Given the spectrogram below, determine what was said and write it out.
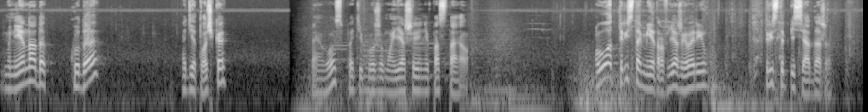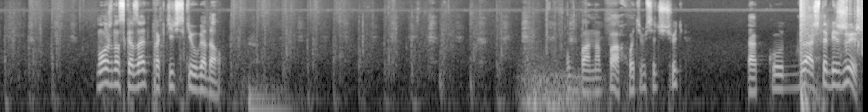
мне надо куда? А где точка? Да, господи, боже мой, я же ее не поставил. Вот, 300 метров, я же говорил. 350 даже. Можно сказать, практически угадал. Оба-на, поохотимся чуть-чуть. Так, куда ж ты бежишь?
